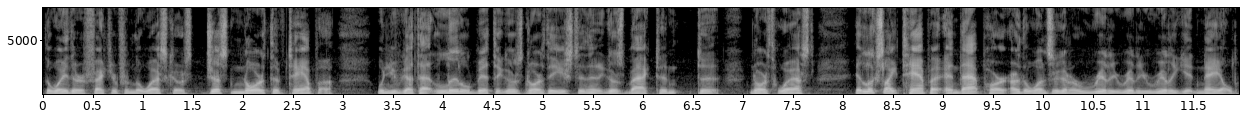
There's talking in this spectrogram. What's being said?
the way they're affected from the West Coast, just north of Tampa, when you've got that little bit that goes northeast and then it goes back to, to northwest. It looks like Tampa and that part are the ones that are going to really, really, really get nailed.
